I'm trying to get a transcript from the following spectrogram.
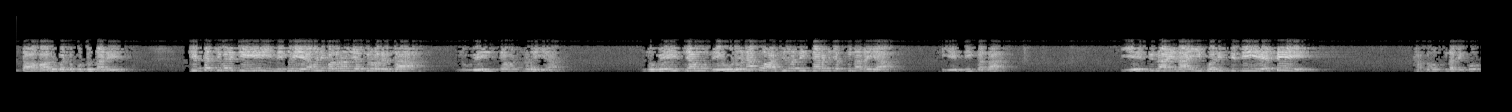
డాబాలు కట్టుకుంటున్నాడే. చిట్ట చివరికి నిన్ను ఏమని బదనాం చేస్తున్నాడో తెలుసా? నువ్వే ఇచ్చావంటున్నాడు అయ్యా. నువ్వే ఇచ్చావు దేవుడే నాకు ఆశీర్వదించాడని చెప్తున్నాడయ్యా. ఏంటి కథ? ఏంటి నాయన ఈ పరిస్థితి? ఏంటి? అర్థమవుతుందా మీకు?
